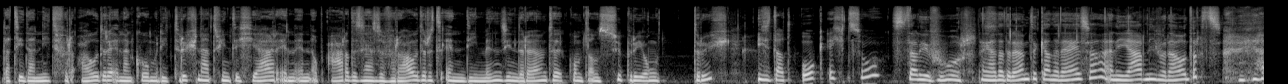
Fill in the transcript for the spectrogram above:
dat die dan niet verouderen en dan komen die terug na twintig jaar en, en op aarde zijn ze verouderd en die mens in de ruimte komt dan superjong terug. Is dat ook echt zo? Stel je voor dat je de ruimte kan reizen en een jaar niet verouderd. Ja,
